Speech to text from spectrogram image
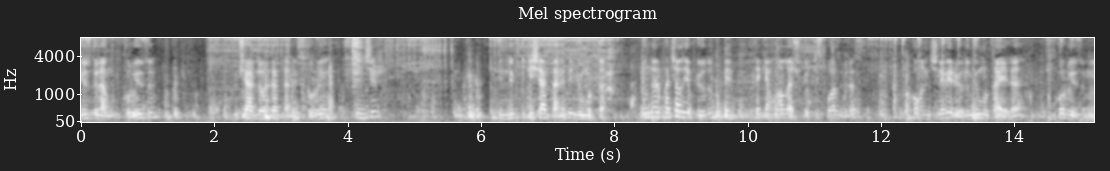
100 gram kuru üzüm, üçer dörder tane kuru incir, günlük ikişer tane de yumurta. Bunları paçal yapıyordum. Benim tekem Allah şükür pis boğaz biraz. Kovanın içine veriyordum yumurtayla kuru üzümü,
